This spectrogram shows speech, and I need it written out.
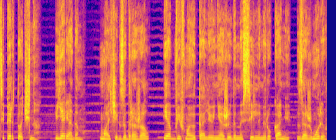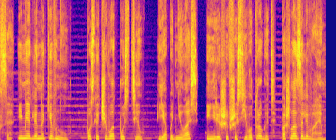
Теперь точно. Я рядом. Мальчик задрожал, и, обвив мою талию неожиданно сильными руками, зажмурился и медленно кивнул, после чего отпустил. Я поднялась и, не решившись его трогать, пошла заливаем.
